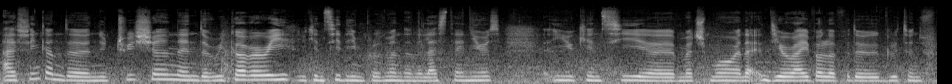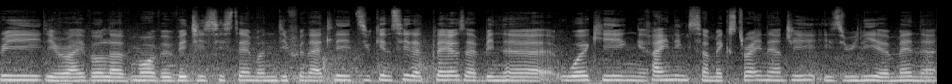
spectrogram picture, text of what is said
I think on the nutrition and the recovery, you can see the improvement in the last 10 years. You can see uh, much more the arrival of the gluten free, the arrival of more of a veggie system on different athletes. You can see that players have been uh, working, finding some extra energy is really a main, uh,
